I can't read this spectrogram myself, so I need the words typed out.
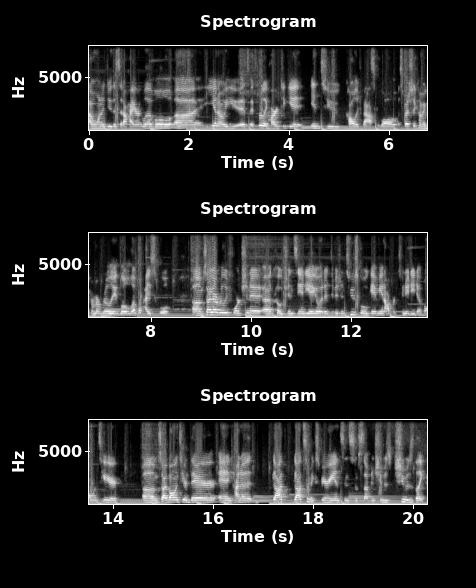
I want to do this at a higher level. Uh, you know, you, it's, it's really hard to get into college basketball, especially coming from a really low level high school. Um, so I got really fortunate. A coach in San Diego at a Division two school gave me an opportunity to volunteer. Um, so I volunteered there and kind of got got some experience and some stuff. And she was she was like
